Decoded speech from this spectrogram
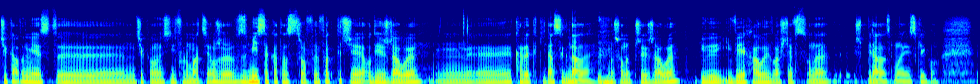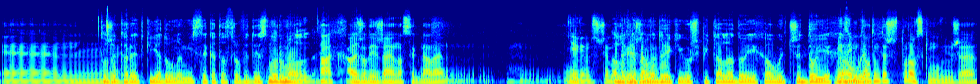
Ciekawym jest, y, ciekawą jest informacją, że z miejsca katastrofy faktycznie odjeżdżały y, karetki na sygnale. Znaczy one przyjeżdżały i, wy- i wyjechały właśnie w stronę szpitala smoleńskiego. To, że karetki jadą na miejsce katastrofy, to jest normalne. Tak, ale że odjeżdżają na sygnale, nie wiem z czym Ale wiadomo, do jakiego szpitala dojechały, czy dojechały. Między innymi to o tym też Turowski mówił, że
